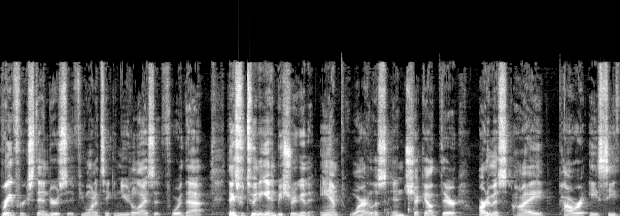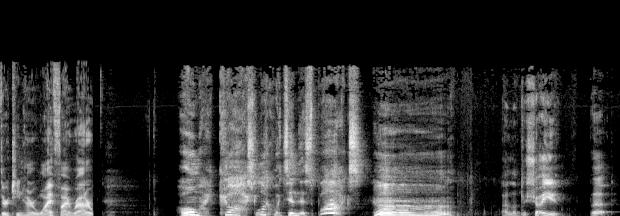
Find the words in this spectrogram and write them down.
Great for extenders if you want to take and utilize it for that. Thanks for tuning in. Be sure to go to Amped Wireless and check out their Artemis high power AC 1300 Wi-Fi router. Oh my gosh, look what's in this box. I'd love to show you, but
